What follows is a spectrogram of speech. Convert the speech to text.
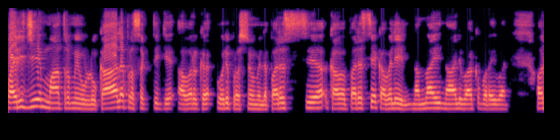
പരിചയം മാത്രമേ ഉള്ളൂ. കാലപ്രസക്തിക്ക് അവർക്ക് ഒരു പ്രശ്നവുമില്ല. പരസ്യ പരസ്യ കവലയിൽ നന്നായി നാല് വാക്ക് പറയുവാൻ അവർ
